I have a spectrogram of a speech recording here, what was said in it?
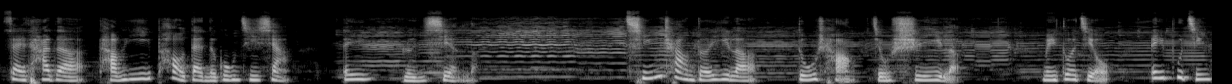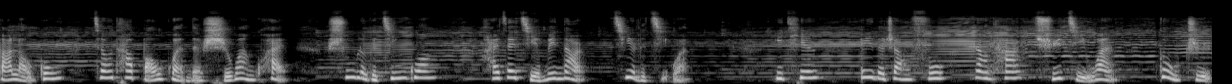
在她的糖衣炮弹的攻击下，A 沦陷了。情场得意了，赌场就失意了。没多久，A 不仅把老公教她保管的十万块输了个精光，还在姐妹那儿借了几万。一天，A 的丈夫让她取几万购置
